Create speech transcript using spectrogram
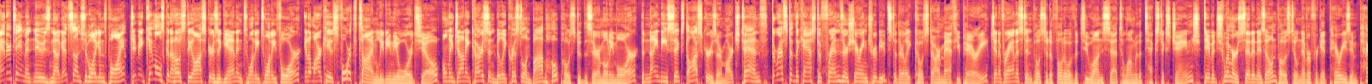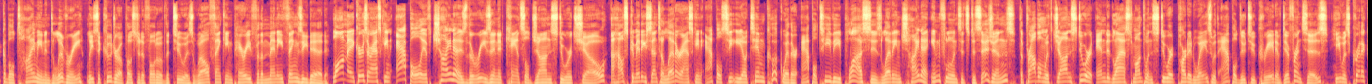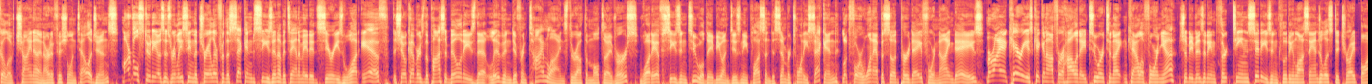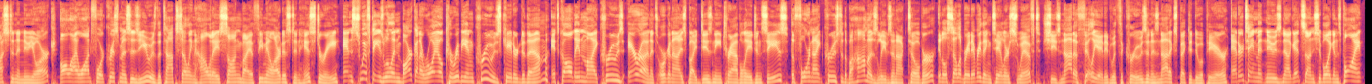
Entertainment news nuggets on Sheboygan's Point. Jimmy Kimmel's going to host the Oscars again in 2024. It'll mark his fourth time leading the awards show. Only Johnny Carson, Billy Crystal, and Bob Hope hosted the ceremony more. The 96th Oscars are March 10th. The rest of the cast of Friends are sharing tributes to their late co star Matthew Perry. Jennifer Aniston posted a photo of the two on set along with a text exchange. David Schwimmer said in his own post he'll never forget Perry's impeccable timing and delivery. Lisa Kudrow posted a photo of the two as well, thanking Perry for the many things he did. Lawmakers are asking Apple if China is the reason it canceled Jon Stewart's show. A House committee sent a letter asking Apple CEO Tim Cook whether Apple TV Plus is letting China influence its decisions. The problem with Jon Stewart ended last month when Stewart parted ways with Apple due to creative differences. He was critical of China and artificial intelligence. Marvel Studios is releasing the trailer for the second season of its animated series What If. The show covers the possibilities that live in different timelines throughout the multiverse. What If Season 2 will debut on Disney Plus on December 22nd. Look for one episode per day for nine days. Mariah Carey is kicking off her holiday tour tonight in California. She'll be visiting 13 cities, including Los Angeles, Detroit, Boston, and New York. All I Want for Christmas Is You is the top selling holiday song by a female artist in history. And Will embark on a Royal Caribbean cruise catered to them. It's called In My Cruise Era, and it's organized by Disney travel agencies. The four night cruise to the Bahamas leaves in October. It'll celebrate everything Taylor Swift. She's not affiliated with the cruise and is not expected to appear. Entertainment news nuggets on Sheboygan's Point.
